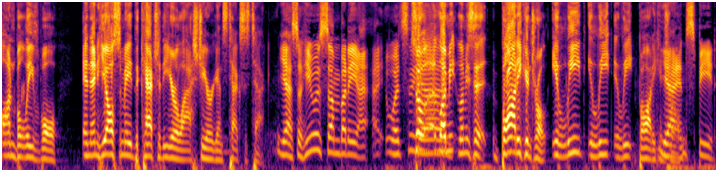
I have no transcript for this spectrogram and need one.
unbelievable. And then he also made the catch of the year last year against Texas Tech. Yeah, so he was somebody. I, I, what's the So uh, let me let me say it. body control, elite, elite, elite body control. Yeah, and speed.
